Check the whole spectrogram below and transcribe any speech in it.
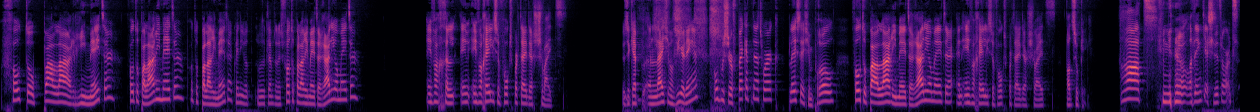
fotopolarimeter. Fotopolarimeter. Fotopolarimeter. Ik weet niet wat, hoe de klemtoon is. Fotopolarimeter radiometer. Evangel- e- Evangelische Volkspartij der Schweiz. Dus ik heb een lijstje van vier dingen. CompuServe Packet Network, PlayStation Pro, Fotopolarimeter radiometer en Evangelische Volkspartij der Schweiz. Wat zoek ik? Wat? wat denk je als je dit hoort?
